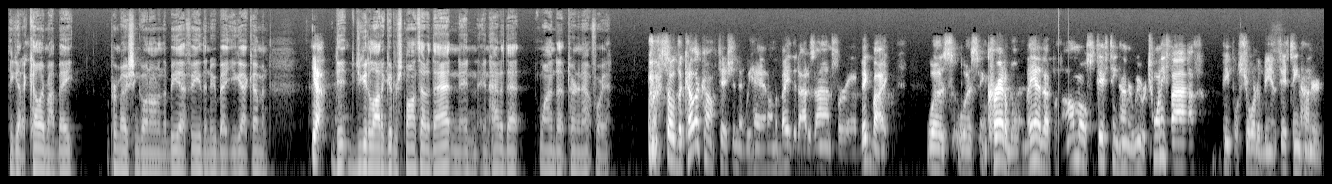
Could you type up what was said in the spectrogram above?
You got a color my bait promotion going on in the BFE, the new bait you got coming. yeah Did, did you get a lot of good response out of that? And, and and how did that wind up turning out for you? so the color competition that we had on the bait that i designed for a big bite was was incredible they ended up with almost 1500 we were 25 people short of being 1500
